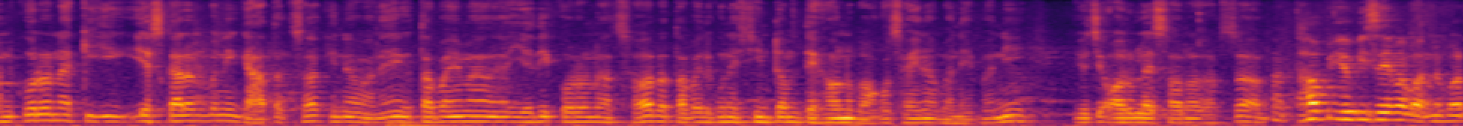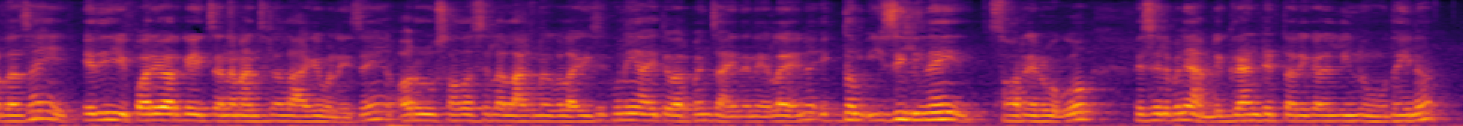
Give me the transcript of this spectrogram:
अनि कोरोना कि यसकारण पनि घातक छ किनभने तपाईँमा यदि कोरोना छ र तपाईँले कुनै सिम्टम देखाउनु भएको छैन भने पनि यो चाहिँ अरूलाई सर्न सक्छ। थप यो विषयमा भन्नुपर्दा चाहिँ यदि परिवारको एकजना मान्छेलाई लाग्यो भने चाहिँ अरू सदस्यलाई लाग्नको लागि चाहिँ कुनै आइतबार पनि चाहिँदैन यसलाई होइन? एकदम इजिली नै सर्ने रोग हो। त्यसैले पनि हामीले ग्रान्टेड तरिकाले लिनु हुँदैन।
